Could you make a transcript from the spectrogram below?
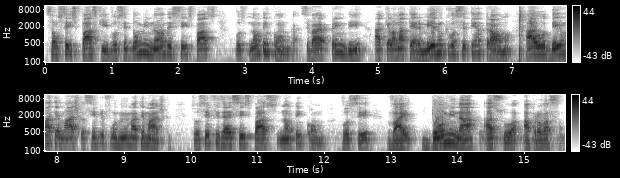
são seis passos que você dominando esses seis passos, você, não tem como, cara. Você vai aprender aquela matéria, mesmo que você tenha trauma. Ah, eu odeio matemática, sempre fui ruim em matemática. Se você fizer esses seis passos, não tem como. Você vai dominar a sua aprovação.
